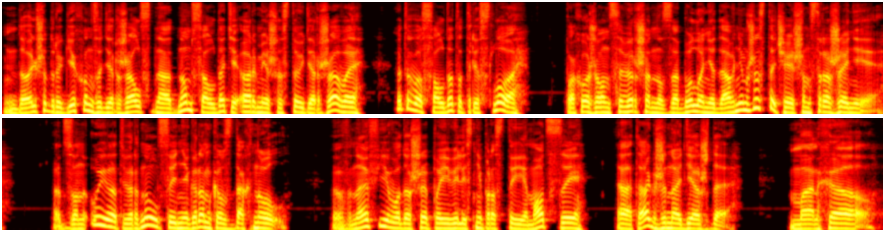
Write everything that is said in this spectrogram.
Дольше других он задержался на одном солдате армии шестой державы. Этого солдата трясло. Похоже, он совершенно забыл о недавнем жесточайшем сражении. Зон Уя отвернулся и негромко вздохнул. Вновь в его душе появились непростые эмоции, а также надежда. «Манхао,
